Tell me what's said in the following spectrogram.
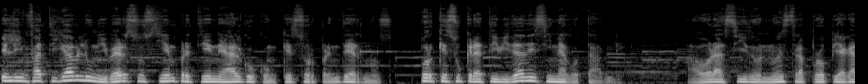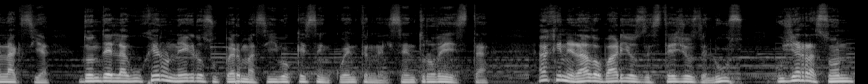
El infatigable universo siempre tiene algo con que sorprendernos, porque su creatividad es inagotable. Ahora ha sido en nuestra propia galaxia donde el agujero negro supermasivo que se encuentra en el centro de esta ha generado varios destellos de luz cuya razón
